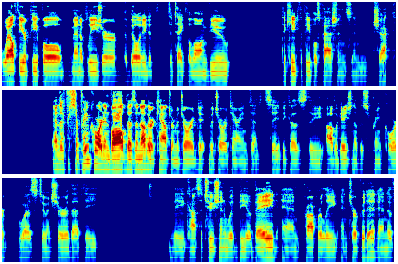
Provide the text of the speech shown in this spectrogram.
wealthier people, men of leisure, ability to, to take the long view, to keep the people's passions in check. And the Supreme Court involved as another counter majoritarian tendency because the obligation of the Supreme Court was to ensure that the the Constitution would be obeyed and properly interpreted, and if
